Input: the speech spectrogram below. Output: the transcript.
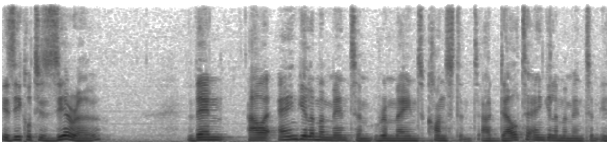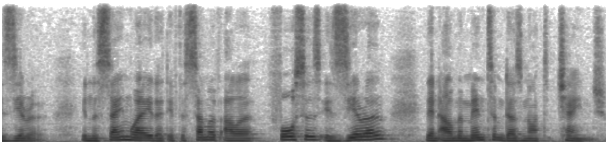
is equal to zero, then our angular momentum remains constant. Our delta angular momentum is zero. In the same way that if the sum of our forces is zero, then our momentum does not change.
